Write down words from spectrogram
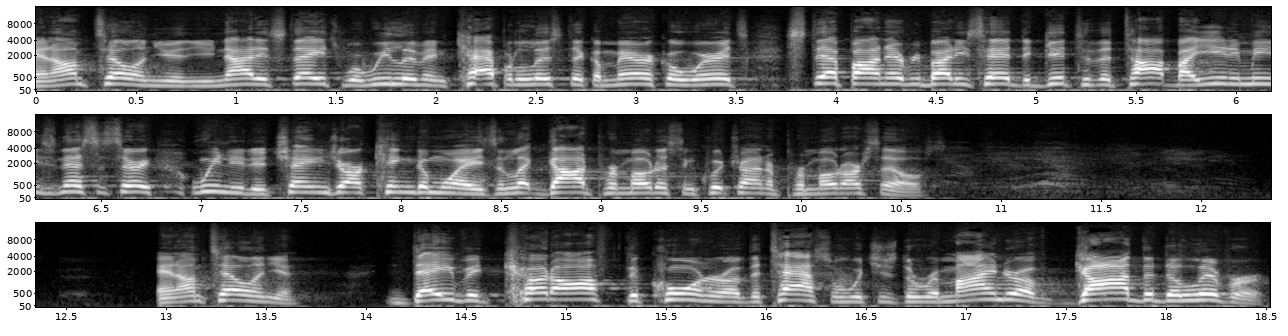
And I'm telling you, in the United States, where we live in capitalistic America, where it's step on everybody's head to get to the top by any means necessary, we need to change our kingdom ways and let God promote us and quit trying to promote ourselves. And I'm telling you, David cut off the corner of the tassel, which is the reminder of God the deliverer,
